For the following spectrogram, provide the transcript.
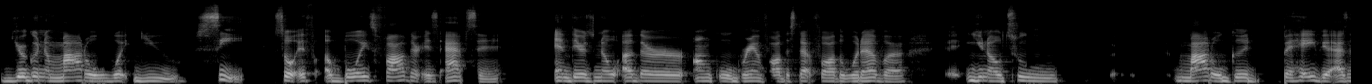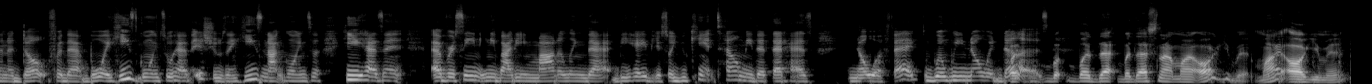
you're going to model what you see. So if a boy's father is absent and there's no other uncle, grandfather, stepfather, whatever, eh, you know, to model good behavior as an adult for that boy, he's going to have issues and he's not going to, he hasn't ever seen anybody modeling that behavior. So you can't tell me that that has no effect when we know it does. But, but, but that, but that's not my argument. My argument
